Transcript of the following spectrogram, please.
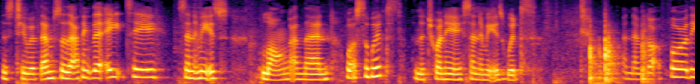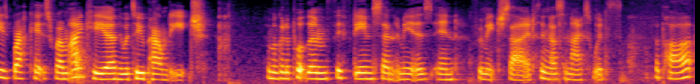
There's two of them. So I think they're 80 centimetres long and then what's the width? And the 20 centimetres width. And then we got four of these brackets from Ikea. They were £2 each. And we're going to put them 15 centimetres in from each side. I think that's a nice width apart.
